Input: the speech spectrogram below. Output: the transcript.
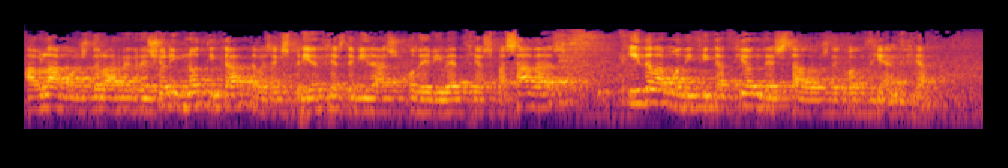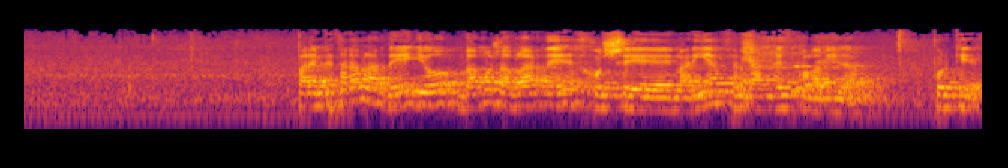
Hablamos de la regresión hipnótica, de las experiencias de vidas o de vivencias pasadas y de la modificación de estados de conciencia. Para empezar a hablar de ello, vamos a hablar de José María Fernández Colavida. ¿Por qué?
